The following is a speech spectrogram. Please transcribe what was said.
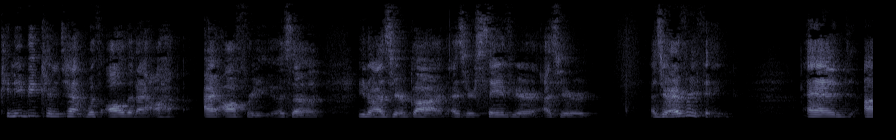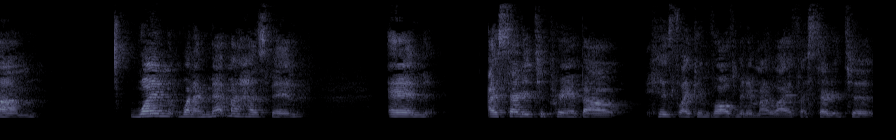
can you be content with all that I I offer you as a you know as your God, as your Savior, as your as your everything? And um, when when I met my husband, and I started to pray about his like involvement in my life, I started to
